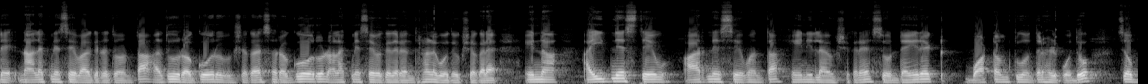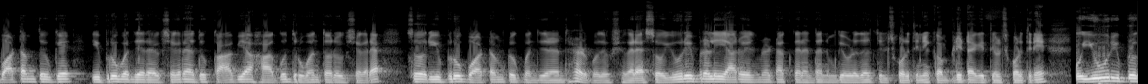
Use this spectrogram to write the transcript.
ಲೈ, ನಾಲ್ಕನೇ ಸೇವ್ ಆಗಿರೋದು ಅಂತ, ಅದು ರಘು ಅವರು ವೀಕ್ಷಕರೇ. ಸೊ ರಘು ಅವರು ನಾಲ್ಕನೇ ಸೇವ್ ಆಗಿದ್ದಾರೆ ಅಂತ ಹೇಳ್ಬೋದು ವೀಕ್ಷಕರೇ. ಇನ್ನು ಐದನೇ ಸೇವ್ ಆರನೇ ಸೇವ್ ಅಂತ ಏನಿಲ್ಲ ವೀಕ್ಷಕರೇ. ಸೊ ಡೈರೆಕ್ಟ್ ಬಾಟಮ್ ಟೂ ಅಂತ ಹೇಳ್ಬೋದು. ಸೊ ಬಾಟಮ್ ಟೂಗೆ ಇಬ್ಬರು ಬಂದಿದ್ದಾರೆ ವೀಕ್ಷಕರೇ. ಅದು ಕಾವ್ಯ ಹಾಗೂ ಧ್ರುವಂತ ಅವರು ವೀಕ್ಷಕರೇ. ಸೊ ಇಬ್ಬರು ಬಾಟಮ್ ಟೂಗೆ ಬಂದಿದ್ದಾರೆ ಅಂತ ಹೇಳ್ಬೋದು ವೀಕ್ಷಕರೇ. ಸೊ ಇವರಿಬ್ಬರಲ್ಲಿ ಯಾರು ಎಲಿಮಿನೇಟ್ ಆಗ್ತಾರೆ ಅಂತ ನಿಮಗೆ ವಿಡಿಯೋದಲ್ಲಿ ತಿಳಿಸ್ಕೊಡ್ತೀನಿ. ಕಂಪ್ಲೀಟ್ ಆಗಿ ತಿಳಿಸ್ಕೊಡ್ತೀನಿ. ಇವರಿಬ್ಬರು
